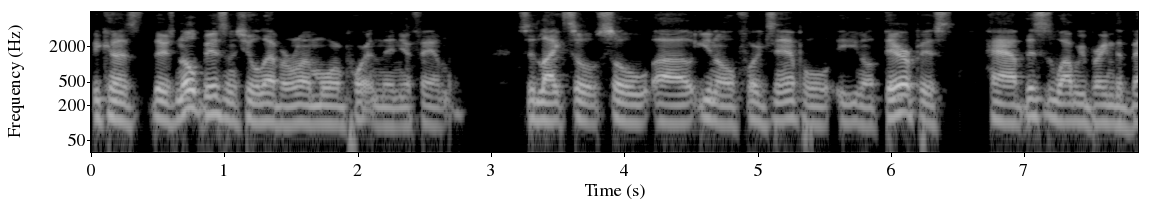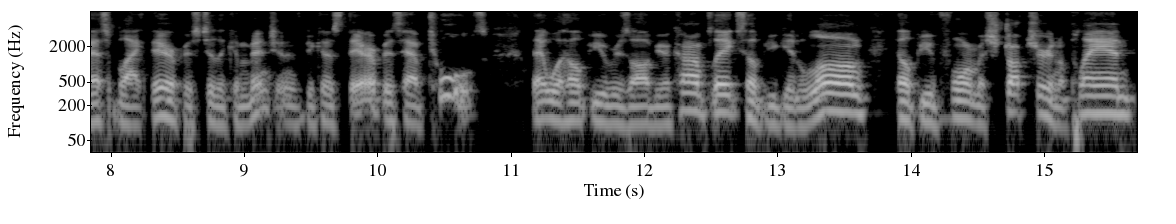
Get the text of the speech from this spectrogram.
because there's no business you'll ever run more important than your family. So like so so uh you know for example you know therapists have this is why we bring the best black therapists to the convention is because therapists have tools that will help you resolve your conflicts help you get along help you form a structure and a plan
